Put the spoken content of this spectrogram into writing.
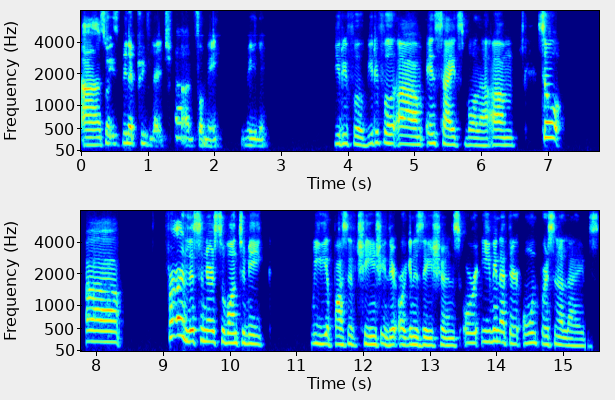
Uh, so it's been a privilege uh, for me, really. Beautiful, beautiful um, insights, Bola. Um, so uh, for our listeners who want to make really a positive change in their organizations or even at their own personal lives,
